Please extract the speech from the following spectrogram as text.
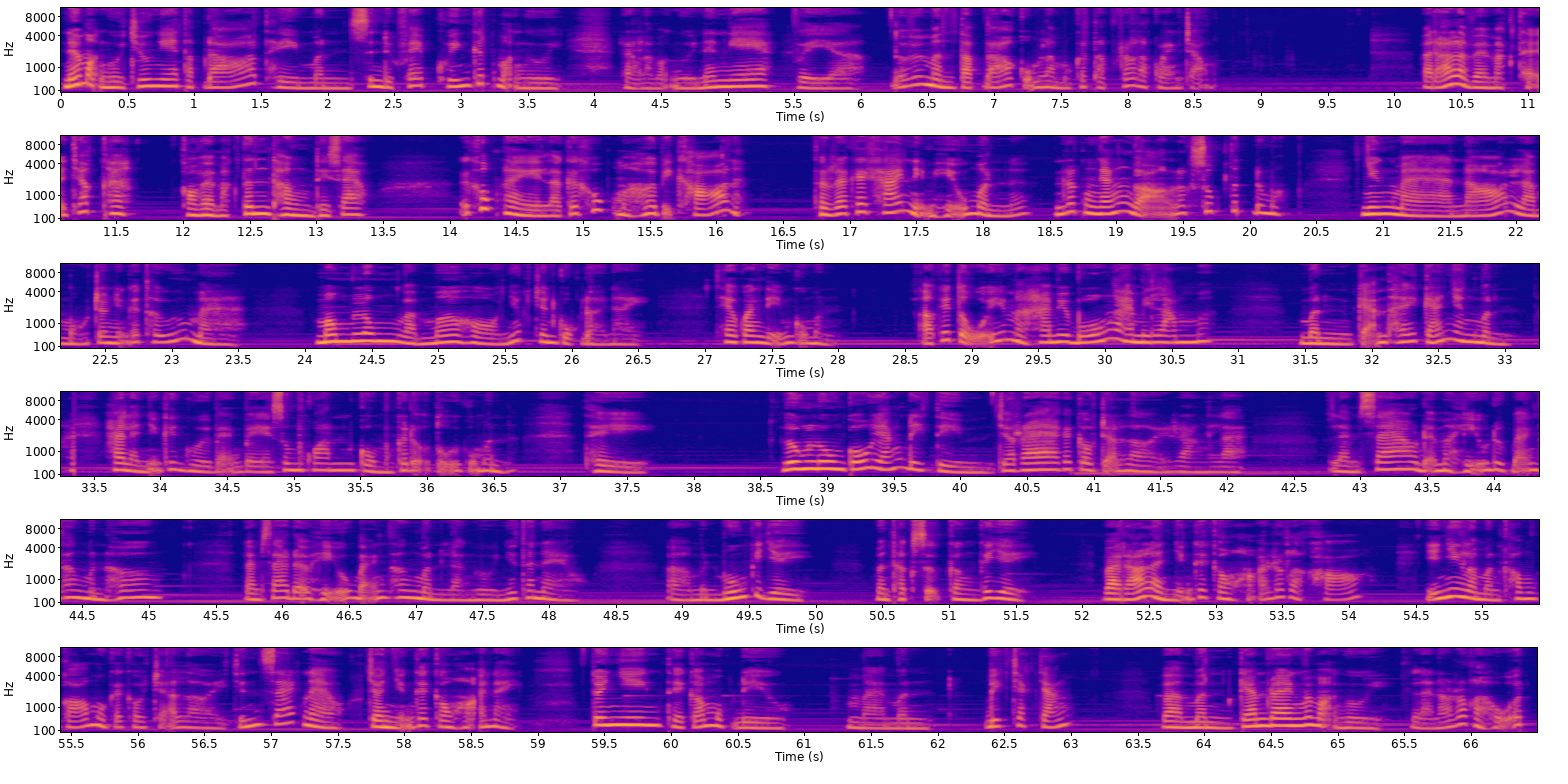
Nếu mọi người chưa nghe tập đó thì mình xin được phép khuyến khích mọi người rằng là mọi người nên nghe vì à, đối với mình tập đó cũng là một cái tập rất là quan trọng. Và đó là về mặt thể chất ha. Còn về mặt tinh thần thì sao? Cái khúc này là cái khúc mà hơi bị khó nè. Thực ra cái khái niệm hiểu mình á, rất ngắn gọn rất xúc tích đúng không? Nhưng mà nó là một trong những cái thứ mà mông lung và mơ hồ nhất trên cuộc đời này theo quan điểm của mình. Ở cái tuổi mà 24, 25 á, mình cảm thấy cá nhân mình hay là những cái người bạn bè xung quanh cùng cái độ tuổi của mình thì luôn luôn cố gắng đi tìm cho ra cái câu trả lời rằng là làm sao để mà hiểu được bản thân mình hơn? Làm sao để hiểu bản thân mình là người như thế nào? À, mình muốn cái gì? Mình thật sự cần cái gì? Và đó là những cái câu hỏi rất là khó. Dĩ nhiên là mình không có một cái câu trả lời chính xác nào cho những cái câu hỏi này. Tuy nhiên thì có một điều mà mình biết chắc chắn và mình cam đoan với mọi người là nó rất là hữu ích.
